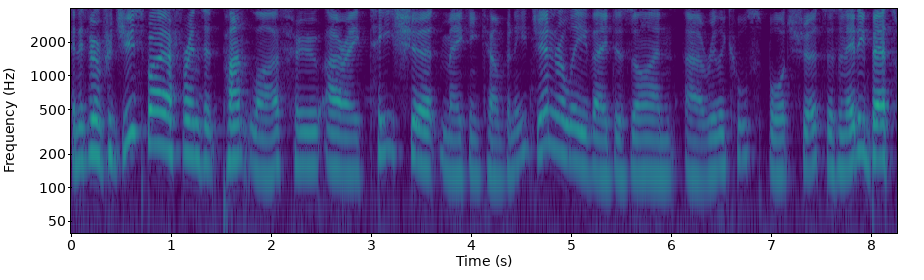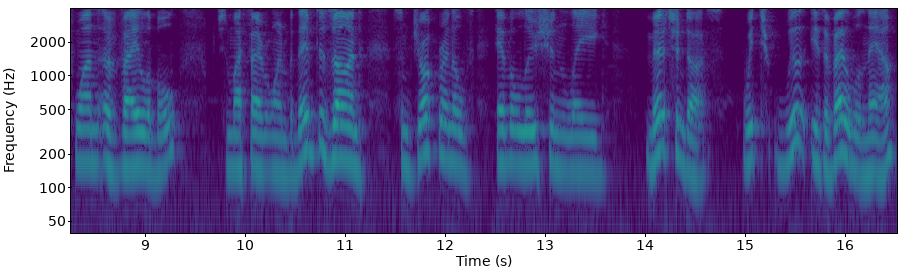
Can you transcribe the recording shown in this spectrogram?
And it's been produced by our friends at Punt Life, who are a t-shirt making company. Generally, they design uh, really cool sports shirts. There's an Eddie Betts one available, which is my favorite one. But they've designed some Jock Reynolds Evolution League merchandise, which will, is available now.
